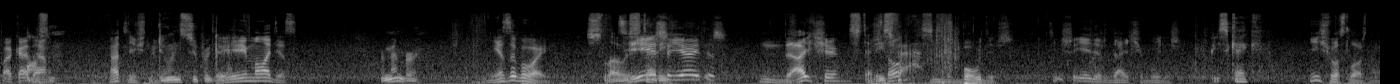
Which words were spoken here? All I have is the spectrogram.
пока Awesome. да. Отлично. Doing super good. Ты молодец. Remember, Не забывай. slow is Тише steady. едешь, дальше. Steady's Что? fast. Будешь. Тише едешь, дальше будешь. Ничего сложного.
